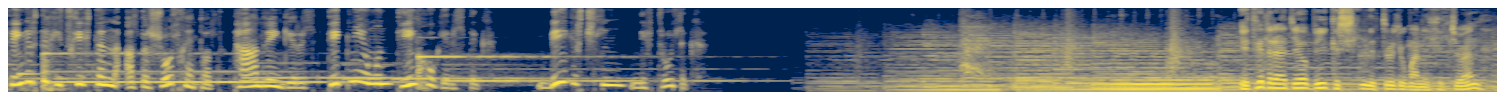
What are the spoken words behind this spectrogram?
Тэнгэр дэх эцгийгт нь алдаршуулахын тулд та нарын гэрэл тэдний өмнө тийхүү гэрэлдэг. Би гэрчлэн нэвтрүүлэг. Итгэл радио би гэрчлэн нэвтрүүлэг маань эхэлж байна.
